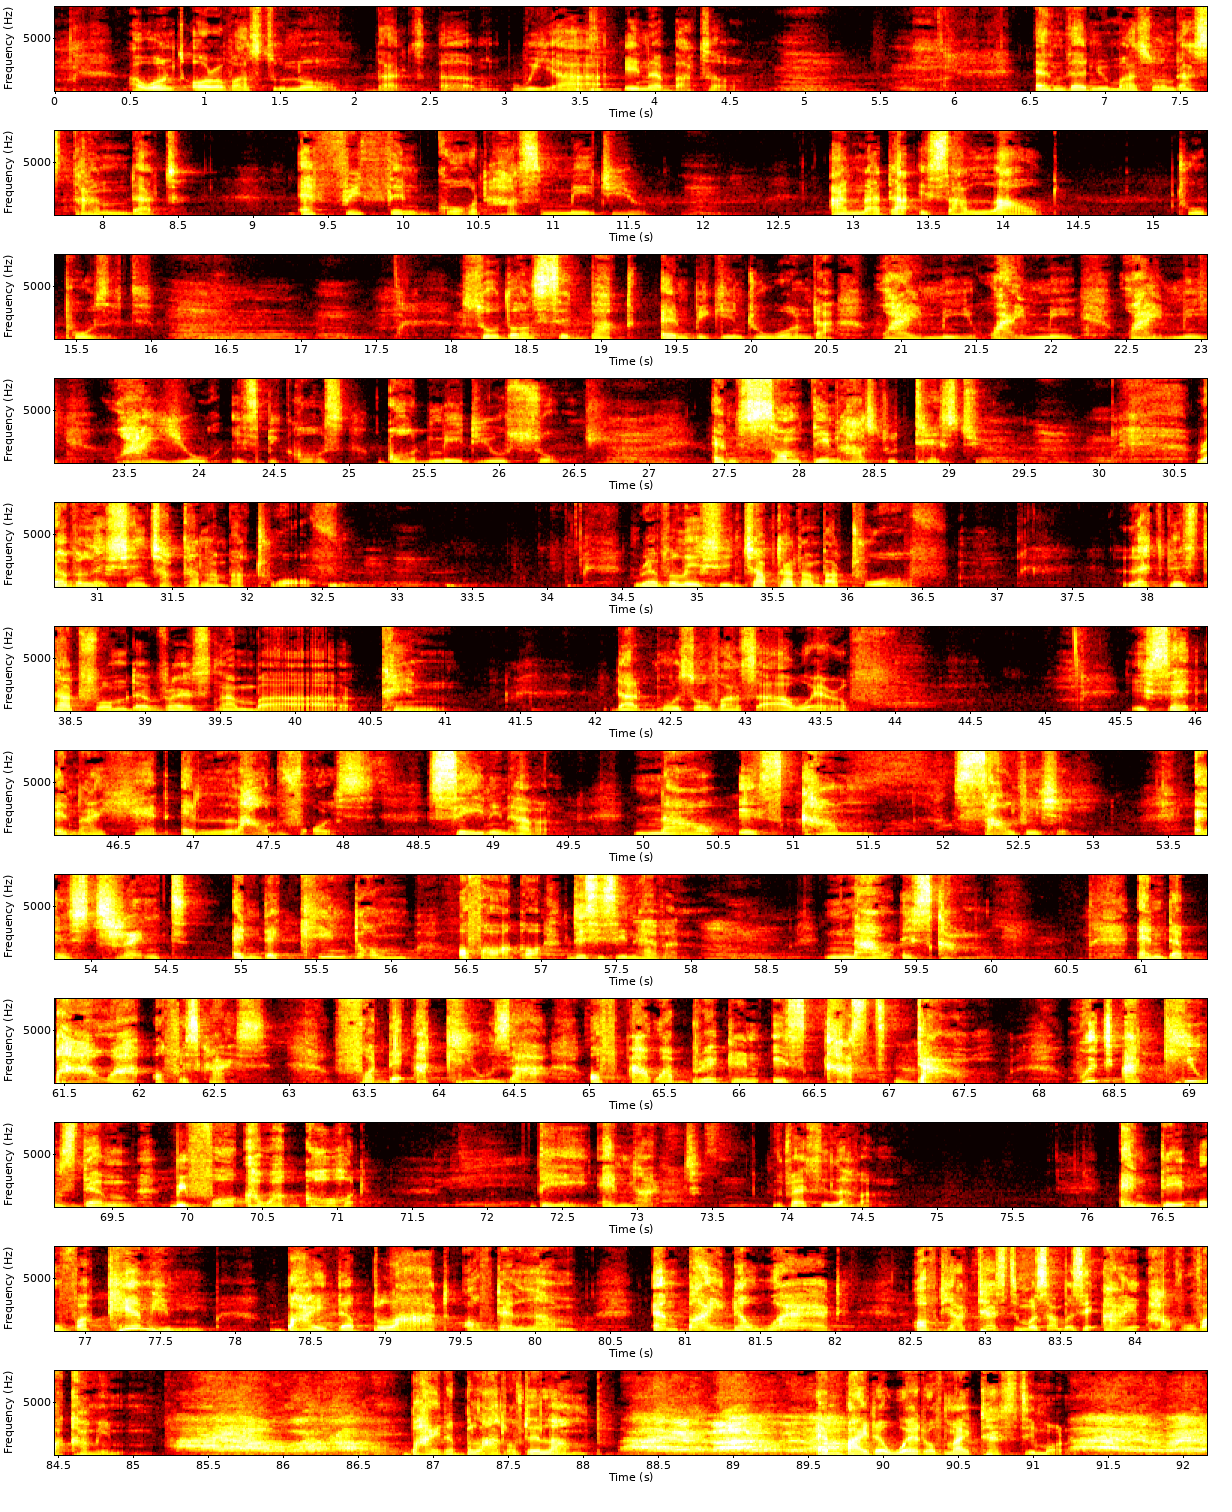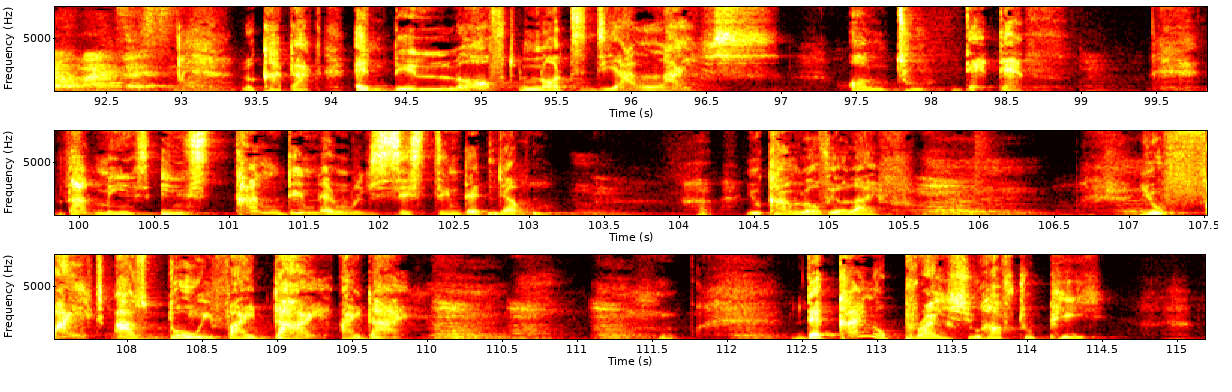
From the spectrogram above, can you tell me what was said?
I want all of us to know that um, we are in a battle. And then you must understand that everything God has made you, another is allowed to oppose it. So don't sit back and begin to wonder, why me? Why me? Why me? Why you? It's because God made you so. And something has to test you. Revelation chapter number 12. Revelation chapter number 12. Let me start from the verse number 10 that most of us are aware of. He said, And I heard a loud voice saying in heaven, Now is come salvation and strength and the kingdom of our God. This is in heaven. Now is come. And the power of his Christ. For the accuser of our brethren is cast down, which accuse them before our God day and night. Verse 11. And they overcame him by the blood of the Lamb and by the word of their testimony. Somebody say, I have overcome him. I have overcome him. By the blood of the Lamb. By the blood of the Lamb. And by the word of my testimony. By the word of my testimony. Look at that. And they loved not their lives unto the death. That means in standing and resisting the devil, you can't love your life. You fight as though if I die, I die. The kind of price you have to pay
